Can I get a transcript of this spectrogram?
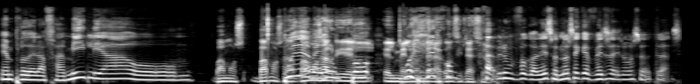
en pro de la familia o... Vamos, vamos a, vamos a abrir el, melón de la conciliación. A ver un poco de eso, no sé qué pensáis vosotras.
